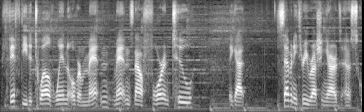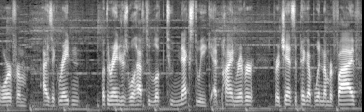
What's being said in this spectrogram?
50 to 12 win over Manton. Manton's now 4 and 2. They got 73 rushing yards and a score from Isaac Raiden, but the Rangers will have to look to next week at Pine River for a chance to pick up win number 5.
